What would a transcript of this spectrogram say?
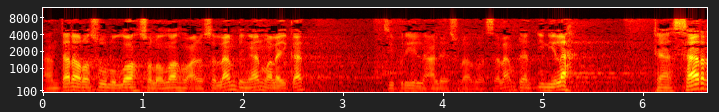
antara Rasulullah Shallallahu Alaihi Wasallam dengan malaikat Jibril alaihissalam dan inilah dasar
